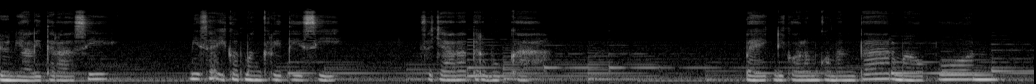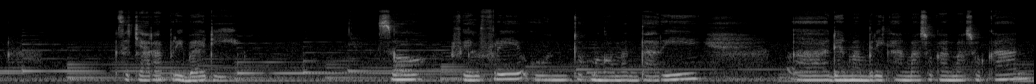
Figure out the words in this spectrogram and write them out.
dunia literasi bisa ikut mengkritisi secara terbuka, baik di kolom komentar maupun secara pribadi. So, feel free untuk mengomentari uh, dan memberikan masukan-masukan.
